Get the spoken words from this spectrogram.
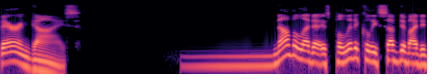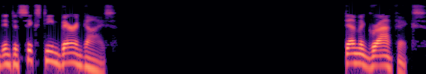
Barangays Noveleta is politically subdivided into 16 barangays. Demographics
